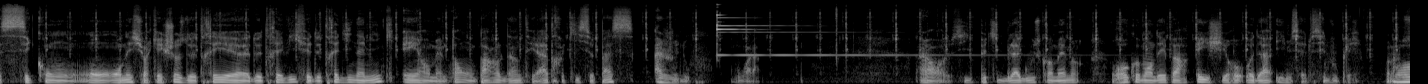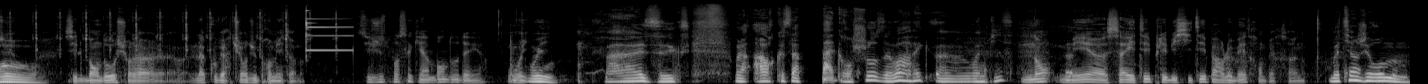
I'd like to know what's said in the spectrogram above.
C'est qu'on on- est sur quelque chose de très, de très vif et de très dynamique. Et en même temps, on parle d'un théâtre qui se passe à genoux. Voilà. Alors, si petite blagousse quand même, recommandée par Eiichiro Oda himself, s'il vous plaît. Voilà, Oh. C'est le bandeau sur la, la couverture du premier tome. C'est juste pour ça qu'il y a un bandeau d'ailleurs. Oui. Oui. Bah, voilà. Alors que ça n'a pas grand-chose à voir avec euh, One Piece. Non, mais euh, ça a été plébiscité par le maître en personne. Bah tiens, Jérôme,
